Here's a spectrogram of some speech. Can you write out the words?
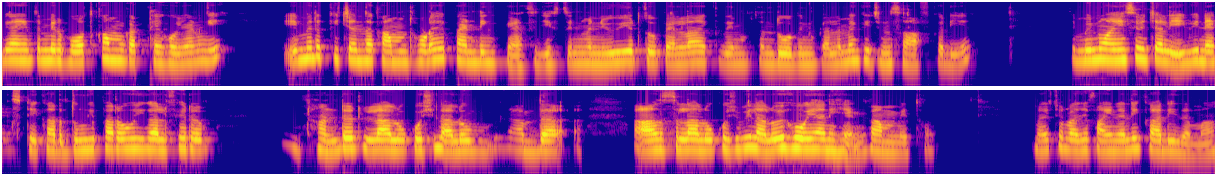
ਵੀ ਐਂ ਤਾਂ ਮੇਰੇ ਬਹੁਤ ਕੰਮ ਇਕੱਠੇ ਹੋ ਜਾਣਗੇ। ਇਹ ਮੇਰਾ ਕਿਚਨ ਦਾ ਕੰਮ ਥੋੜਾ ਜਿਹਾ ਪੈਂਡਿੰਗ ਪਿਆ ਸੀ, ਜਿਸ ਦਿਨ ਮੈਂ ਨਿਊ ਈਅਰ ਤੋਂ ਪਹਿਲਾਂ ਇੱਕ ਦਿਨ ਪਤਾ ਦੋ ਦਿਨ ਪਹਿਲਾਂ ਮੈਂ ਕਿਚਨ ਸਾਫ਼ ਕਰੀ ਹੈ। ਤੇ ਮੈਨੂੰ ਆਈ ਸੀ ਚੱਲ ਇਹ ਵੀ ਨੈਕਸਟ ਡੇ ਕਰ ਦੂੰਗੀ, ਪਰ ਉਹੀ ਗੱਲ ਫਿਰ ਠੰਡ ਲਾ ਲਓ, ਕੁਛ ਲਾ ਲਓ, ਆਪਦਾ ਆਲਸ ਲਾ ਲਓ, ਕੁਛ ਵੀ ਲਾ ਲਓ, ਇਹ ਹੋਇਆ ਨਹੀਂ ਹੈਗਾ ਕੰਮ ਇਥੋਂ। ਮੈਂ ਕਿਹਾ ਚਲੋ ਅੱਜ ਫਾਈਨਲੀ ਕਰ ਹੀ ਦੇਵਾਂ।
